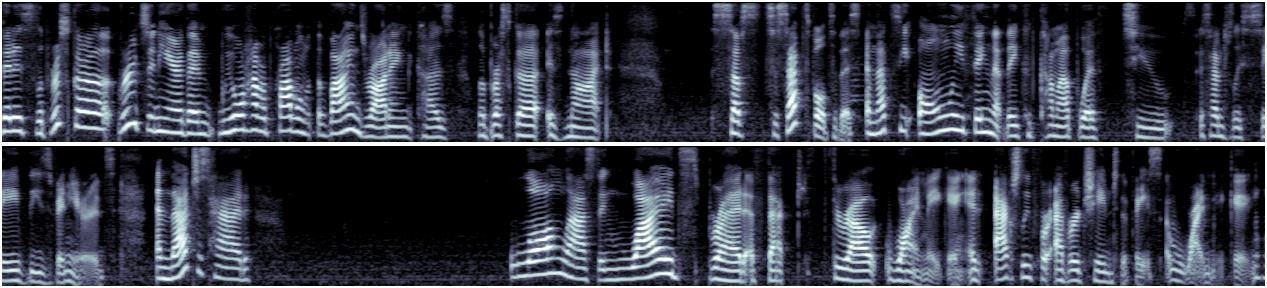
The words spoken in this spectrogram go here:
Vitis labrusca roots in here, then we won't have a problem with the vines rotting because labrusca is not susceptible to this. And that's the only thing that they could come up with to essentially save these vineyards. And that just had long lasting, widespread effect throughout winemaking. It actually forever changed the face of winemaking.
